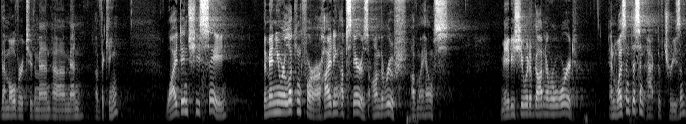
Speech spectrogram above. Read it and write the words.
them over to the men, uh, men of the king? Why didn't she say, The men you are looking for are hiding upstairs on the roof of my house? Maybe she would have gotten a reward. And wasn't this an act of treason?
